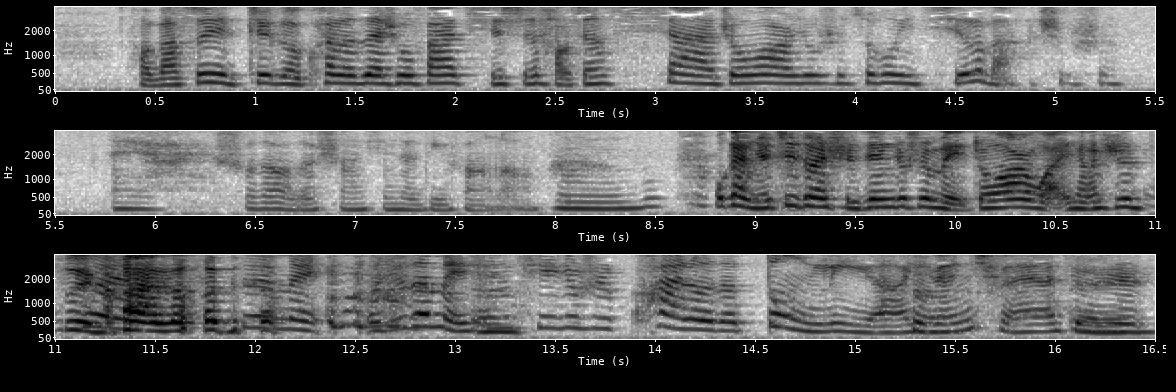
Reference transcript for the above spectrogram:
好吧，所以这个《快乐再出发》其实好像下周二就是最后一期了吧？是不是？哎呀，说到我的伤心的地方了。嗯，我感觉这段时间就是每周二晚上是最快乐的。对每，我觉得每 星期就是快乐的动力啊，源泉啊，就是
